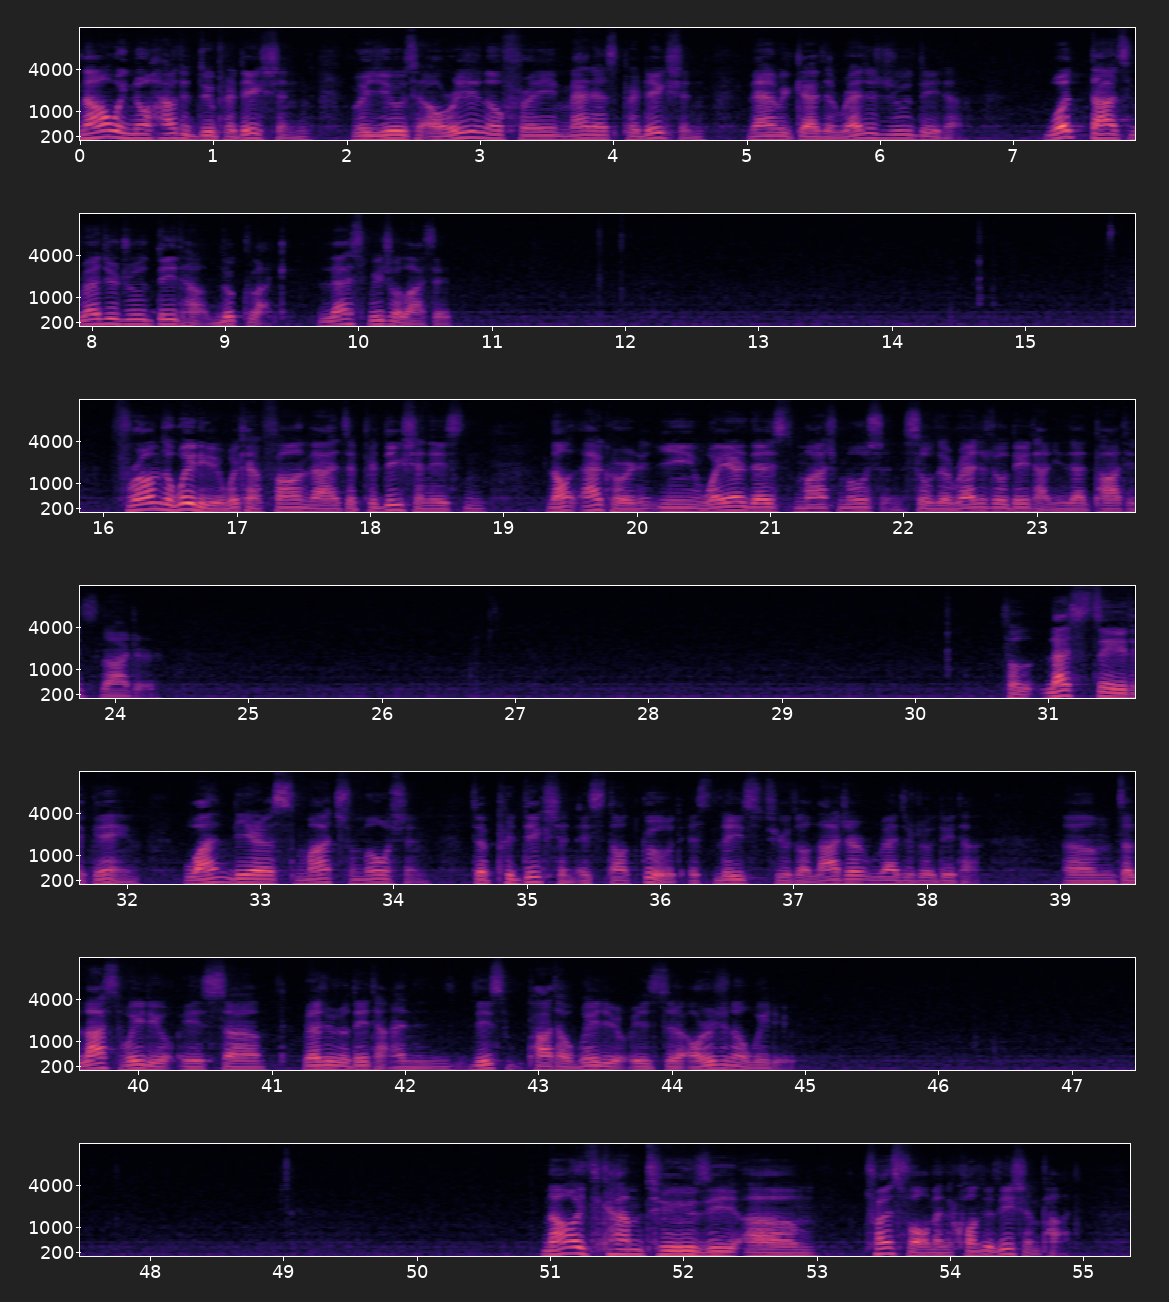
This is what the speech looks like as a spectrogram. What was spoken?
Now we know how to do prediction. We use original frame minus prediction, then we get the residual data. What does residual data look like? Let's visualize it. From the video, we can find that the prediction is not accurate in where there's much motion, so the residual data in that part is larger. So let's say it again. When there's much motion, the prediction is not good. It leads to the larger residual data. Um, the last video is uh, residual data and this part of video is the original video. Now it's come to the um, transform and quantization part.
